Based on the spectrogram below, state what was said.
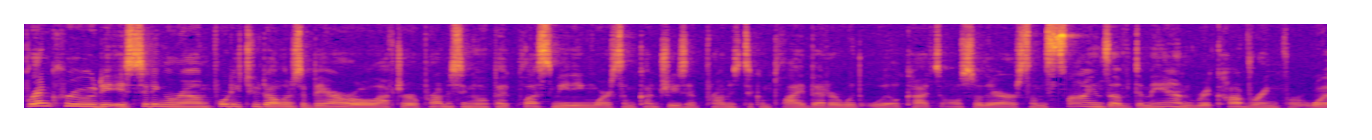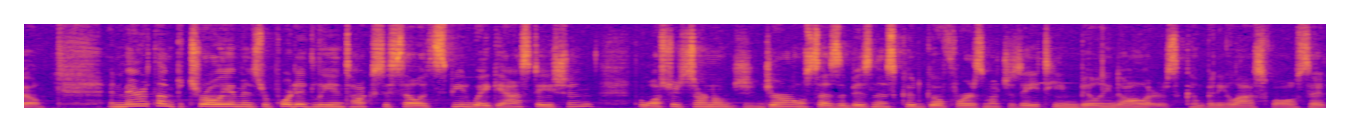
Brent crude is sitting around $42 a barrel after a promising OPEC Plus meeting where some countries have promised to comply better with oil cuts. Also, there are some signs of demand recovering for oil. And Marathon Petroleum is reportedly in talks to sell its Speedway gas station. The Wall Street Journal, Journal says the business could go for as much as $18 billion. The company last fall said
